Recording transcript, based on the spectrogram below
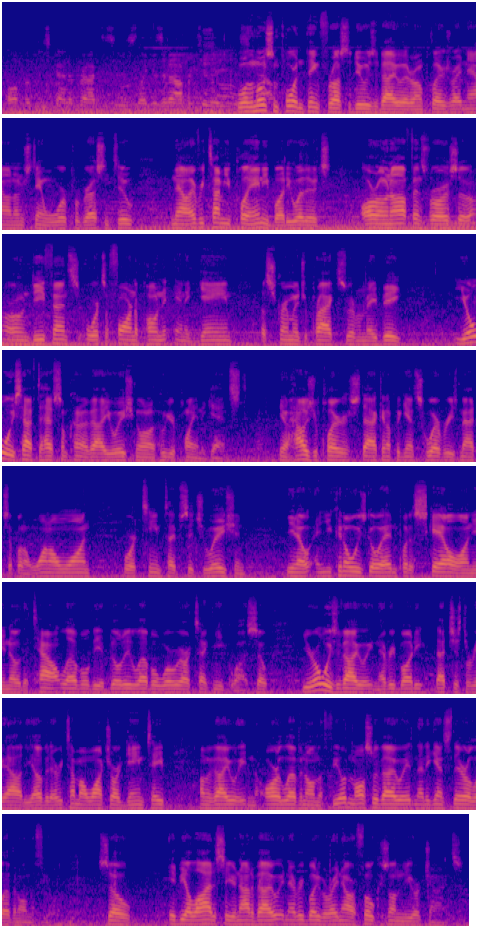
off of these kind of practices? Like, is it an opportunity? Well, the most important thing for us to do is evaluate our own players right now and understand what we're progressing to. Now, every time you play anybody, whether it's our own offense versus our own defense, or it's a foreign opponent in a game, a scrimmage, a practice, whatever it may be, you always have to have some kind of evaluation going on who you're playing against. You know, how's your player stacking up against whoever he's matched up on a one-on-one or a team type situation? You know, and you can always go ahead and put a scale on, you know, the talent level, the ability level, where we are technique wise. So you're always evaluating everybody. That's just the reality of it. Every time I watch our game tape, I'm evaluating our 11 on the field. I'm also evaluating that against their 11 on the field. So it'd be a lie to say you're not evaluating everybody, but right now our focus on the New York Giants.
